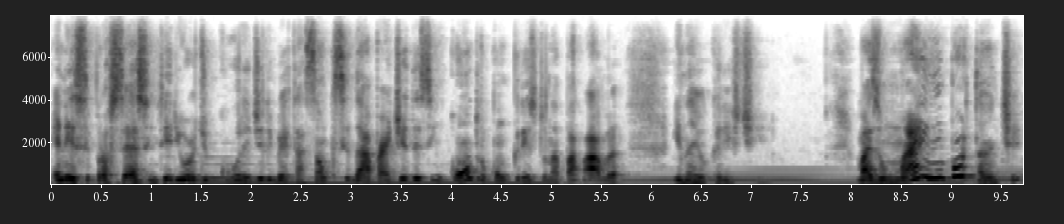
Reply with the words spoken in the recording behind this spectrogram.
É nesse processo interior de cura e de libertação que se dá a partir desse encontro com Cristo na palavra e na Eucaristia. Mas o mais importante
